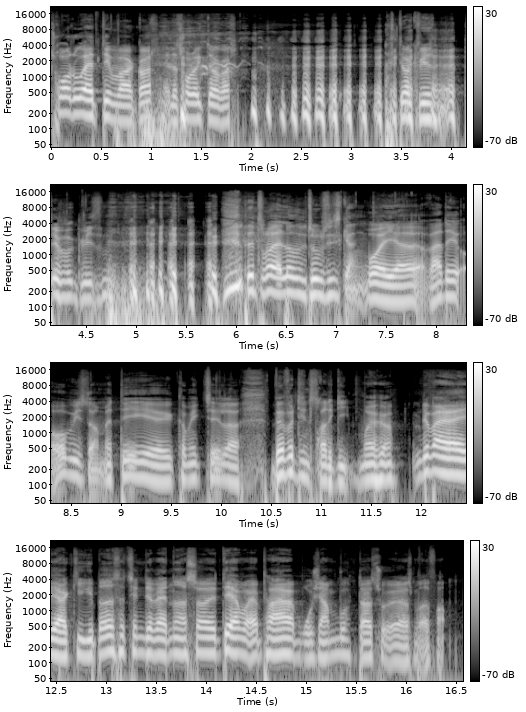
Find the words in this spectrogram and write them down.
Tror du, at det var godt, eller tror du ikke, det var godt? det var quizzen. det var quizzen. det tror jeg, lavede vi tog sidste gang, hvor jeg er ret øh, overbevist om, at det øh, kom ikke til at... Hvad var din strategi? Må jeg høre? Det var, at jeg gik i bad, så tændte jeg vandet, og så der, hvor jeg plejer at bruge shampoo, der tog jeg smøret frem.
